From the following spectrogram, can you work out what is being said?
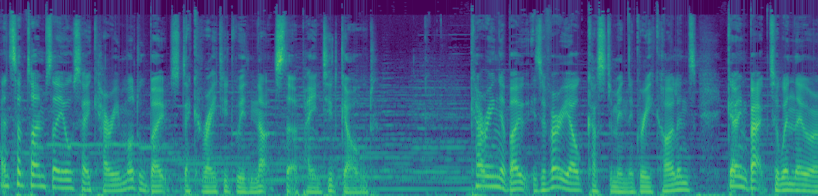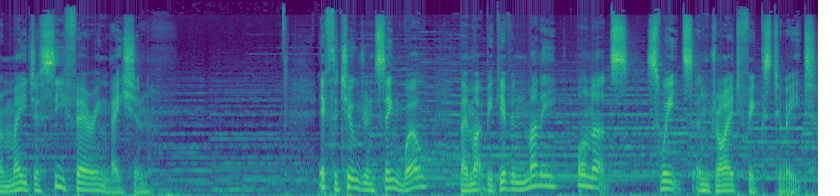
And sometimes they also carry model boats decorated with nuts that are painted gold. Carrying a boat is a very old custom in the Greek islands, going back to when they were a major seafaring nation. If the children sing well, they might be given money or nuts, sweets, and dried figs to eat.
